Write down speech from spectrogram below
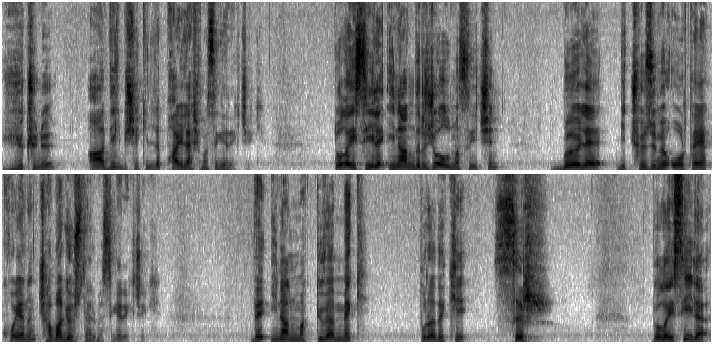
yükünü adil bir şekilde paylaşması gerekecek. Dolayısıyla inandırıcı olması için böyle bir çözümü ortaya koyanın çaba göstermesi gerekecek. Ve inanmak, güvenmek buradaki sır. Dolayısıyla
